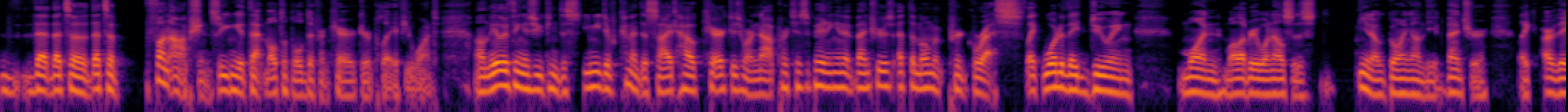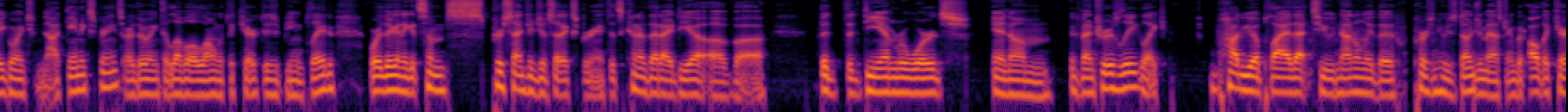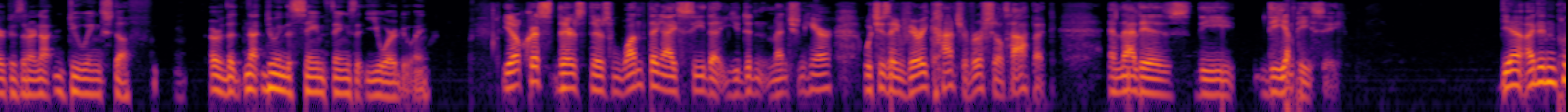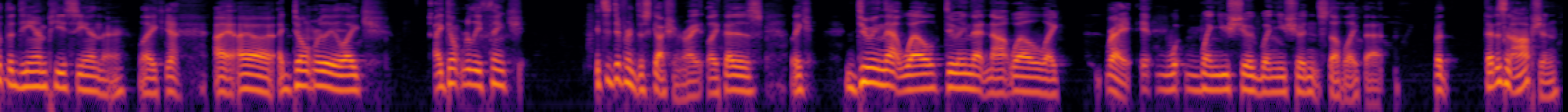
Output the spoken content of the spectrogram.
that that's a that's a fun option so you can get that multiple different character play if you want um, the other thing is you can just you need to kind of decide how characters who are not participating in adventures at the moment progress like what are they doing one while everyone else is you know going on the adventure. Like are they going to not gain experience? Are they going to level along with the characters being played? Or are they going to get some percentage of set experience? It's kind of that idea of uh the the dm rewards in um adventurers league. Like how do you apply that to not only the person who's dungeon mastering but all the characters that are not doing stuff or that not doing the same things that you are doing You know, Chris, there's there's one thing I see that you didn't mention here, which is a very controversial topic, and that is the DMPC. yeah i didn't put the dmpc in there like Yeah. i I, uh, I don't really like i don't really think it's a different discussion right like that is like doing that well doing that not well like Right. it, w- when you should when you shouldn't stuff like that but that is an option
